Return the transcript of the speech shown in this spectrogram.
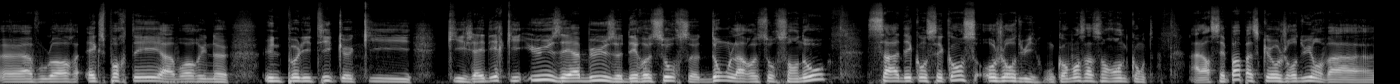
à vouloir exporter, à avoir une, une politique qui, qui, j'allais dire, qui use et abuse des ressources, dont la ressource en eau, ça a des conséquences aujourd'hui. On commence à s'en rendre compte. Alors, c'est pas parce qu'aujourd'hui on va,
